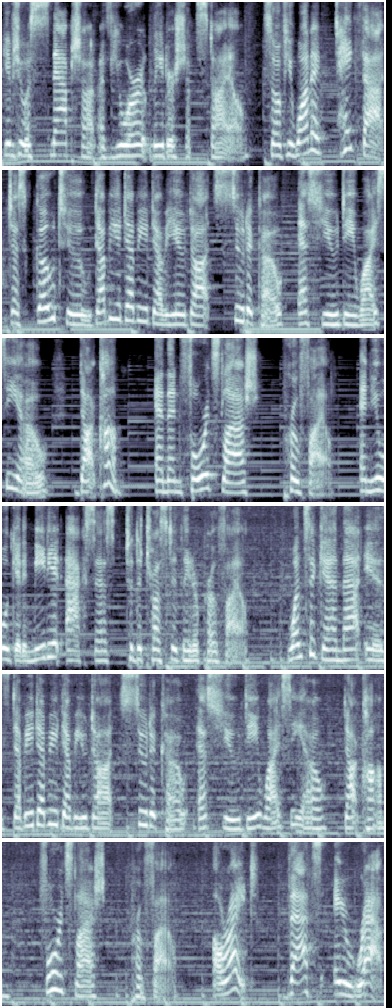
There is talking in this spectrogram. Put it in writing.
Gives you a snapshot of your leadership style. So if you want to take that, just go to www.sudyco, S-U-D-Y-C-O, com and then forward slash profile, and you will get immediate access to the Trusted Leader profile. Once again, that is www.sudyco, S-U-D-Y-C-O.com forward slash profile. All right, that's a wrap.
